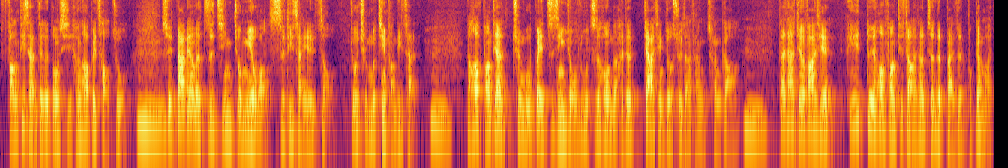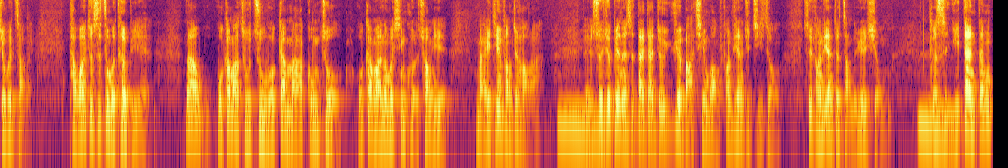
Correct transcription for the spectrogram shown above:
房地产这个东西很好被炒作，嗯，所以大量的资金就没有往实体产业里走。就全部进房地产，嗯，然后房地产全部被资金涌入之后呢，它就价钱就水涨船船高，嗯，大家就会发现，哎，对哈，房地产好像真的摆着不干嘛就会涨，台湾就是这么特别，那我干嘛出租？我干嘛工作？我干嘛那么辛苦的创业？买一间房就好了，嗯，对，所以就变成是大家就越把钱往房地产去集中，所以房地产就涨得越凶，嗯，可是，一旦当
